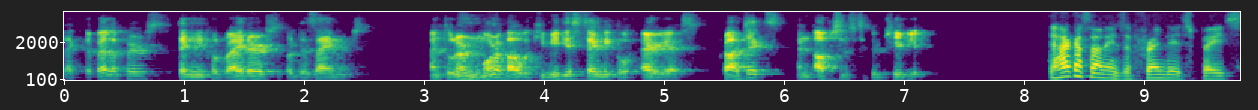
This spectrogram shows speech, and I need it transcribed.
like developers, technical writers, or designers, and to learn more about Wikimedia's technical areas, projects, and options to contribute. The hackathon is a friendly space.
